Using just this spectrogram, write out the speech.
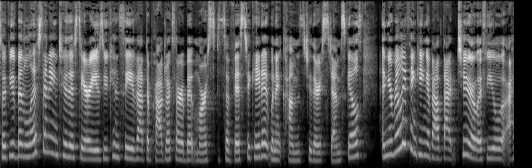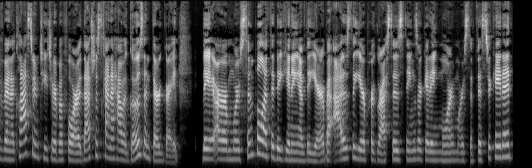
So, if you've been listening to this series, you can see that the projects are a bit more sophisticated when it comes to their STEM skills. And you're really thinking about that too. If you have been a classroom teacher before, that's just kind of how it goes in third grade. They are more simple at the beginning of the year, but as the year progresses, things are getting more and more sophisticated.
